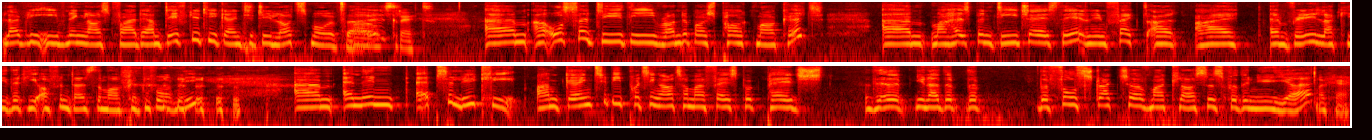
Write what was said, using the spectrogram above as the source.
lovely evening last Friday. I'm definitely going to do lots more of Oh, those. great. Um, I also do the Rondebosch Park Market. Um, my husband DJ is there, and in fact, I I am very lucky that he often does the market for me. um, and then, absolutely, I'm going to be putting out on my Facebook page the you know the the the full structure of my classes for the new year. Okay.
